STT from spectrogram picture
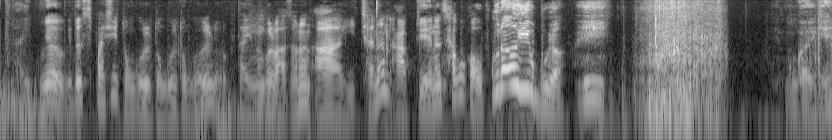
이렇게 다 있고요. 여기도 스팟이 동글, 동글, 동글. 이렇게 다 있는 걸 봐서는, 아, 이 차는 앞뒤에는 사고가 없구나. 이거 뭐야. 뭔가 이게.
